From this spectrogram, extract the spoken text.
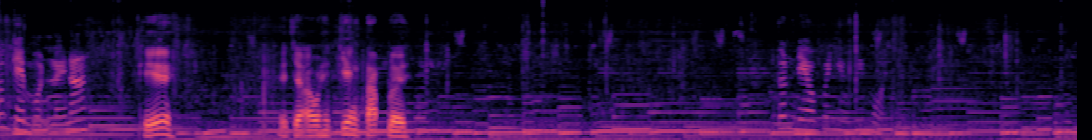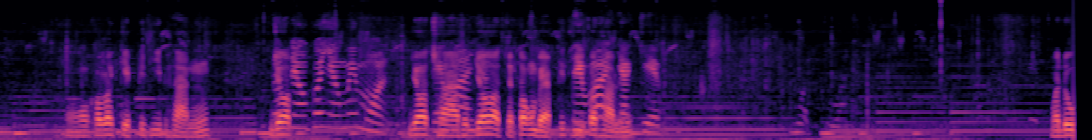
ต้องเก็บหมดเลยนะ โอเคเดี๋ยวจะเอาให้เกลี้ยงตับเลย ต้นเดียวก็ยังไม่หมดอ๋อเขาว่าเก็บพิธีพิถันยต้อนดเดียวก็ ยังไม่หมดยอดชาทุกยอดจะต้องแบบพิธีแต่พิว่าถัน อย่าเก็บหมดสวนมาดู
